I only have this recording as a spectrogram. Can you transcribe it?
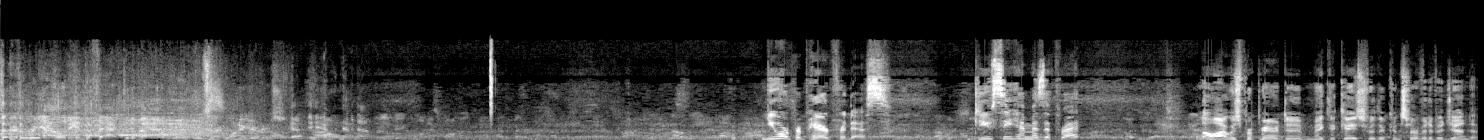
the, the reality and the fact of the matter is. Was is. that one of yours? You were prepared for this. Do you see him as a threat? No, I was prepared to make the case for the conservative agenda.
